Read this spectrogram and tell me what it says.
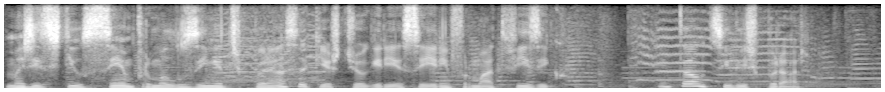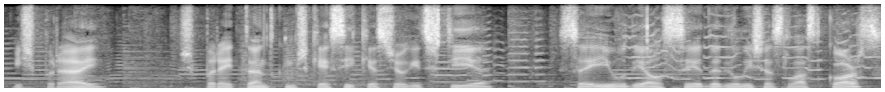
mas existiu sempre uma luzinha de esperança que este jogo iria sair em formato físico. Então decidi esperar. E esperei, esperei tanto que me esqueci que esse jogo existia, saiu o DLC da Delicious Last Course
